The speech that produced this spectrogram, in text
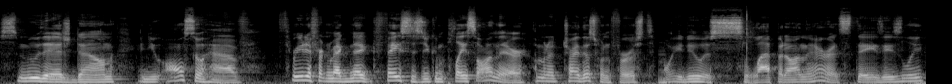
smooth edge down, and you also have three different magnetic faces you can place on there. I'm gonna try this one first. What you do is slap it on there, it stays easily.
